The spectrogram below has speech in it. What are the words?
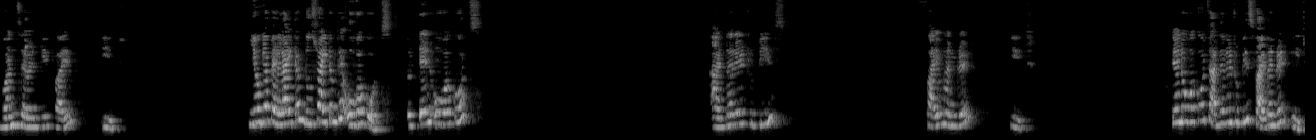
175 each. ये हो गया पहला आइटम दूसरा आइटम थे ओवरकोट्स तो ten overcoats at the rate rupees ten overcoat at the rate rupees five hundred each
